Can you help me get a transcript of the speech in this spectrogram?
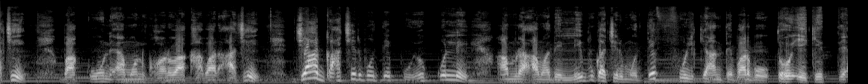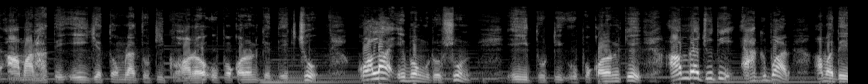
আছে বা কোন এমন ঘরোয়া খাবার আছে যা গাছের মধ্যে প্রয়োগ করলে আমরা আমাদের লেবু গাছের মধ্যে ফুলকে আনতে পারব? তো এক্ষেত্রে আমার হাতে এই যে তোমরা দুটি ঘরোয়া উপকরণকে দেখছ, কলা এবং রসুন, এই দুটি উপকরণকে আমরা যদি একবার আমাদের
